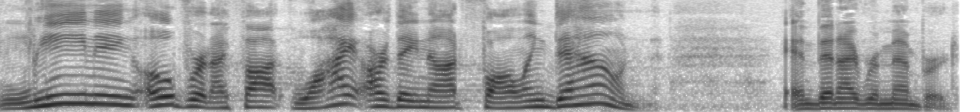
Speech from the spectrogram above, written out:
leaning over. And I thought, why are they not falling down? And then I remembered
